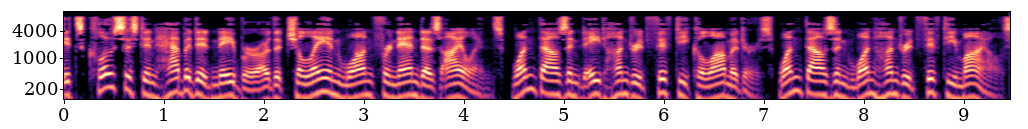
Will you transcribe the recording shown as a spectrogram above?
Its closest inhabited neighbor are the Chilean Juan Fernández Islands, 1850 kilometers, 1150 miles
